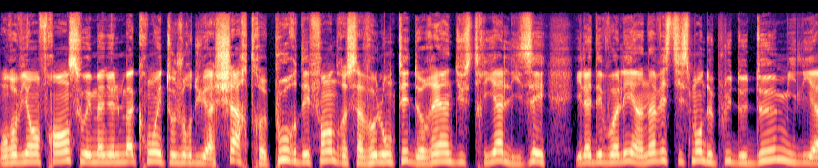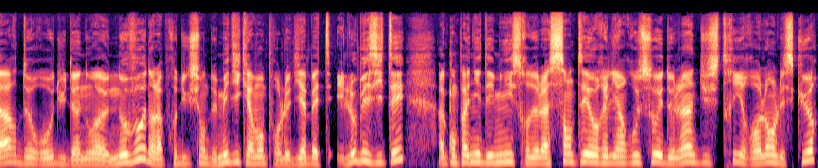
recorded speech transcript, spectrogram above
On revient en France où Emmanuel Macron est aujourd'hui à Chartres pour défendre sa volonté de réindustrialiser. Il a dévoilé un investissement de plus de 2 milliards d'euros du Danois Novo dans la production de médicaments pour le diabète et l'obésité. Accompagné des ministres de la Santé Aurélien Rousseau et de l'Industrie Roland Lescure,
